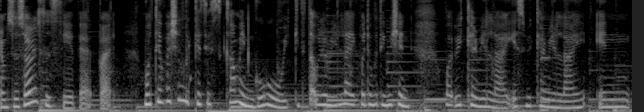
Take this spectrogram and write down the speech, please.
I'm so sorry to say that but motivation because it's come and go. Kita tak boleh rely pada motivation. What we can rely is we can rely in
